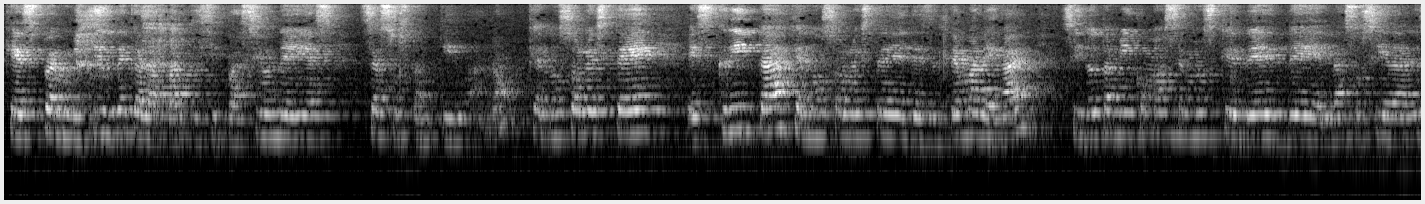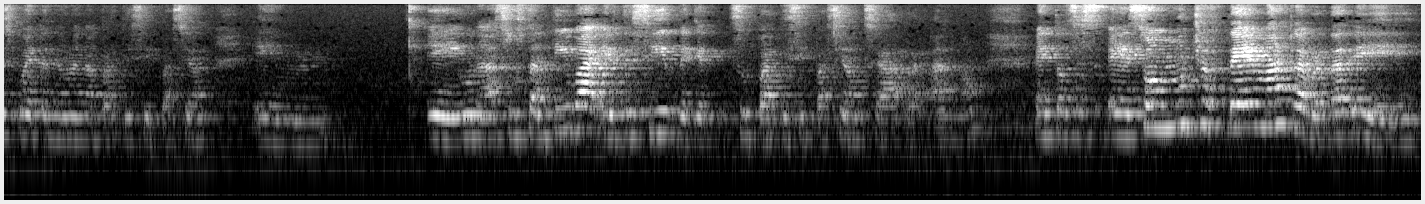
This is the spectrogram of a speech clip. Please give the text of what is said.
que es permitir de que la participación de ellas sea sustantiva, ¿no? que no solo esté escrita, que no solo esté desde el tema legal, sino también cómo hacemos que desde las sociedades pueda tener una participación eh, una sustantiva, es decir, de que su participación sea real. ¿no? Entonces, eh, son muchos temas, la verdad, eh,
